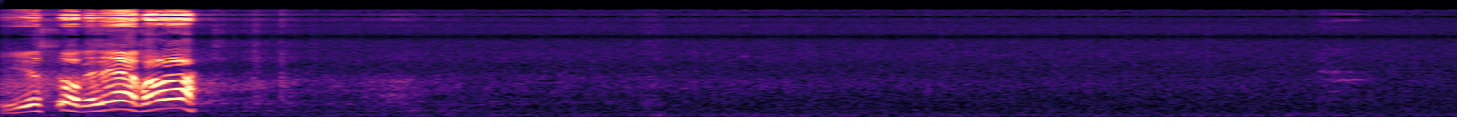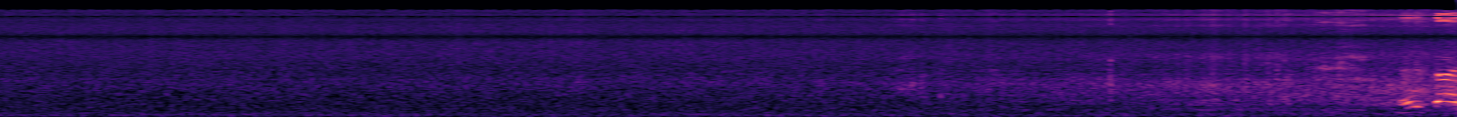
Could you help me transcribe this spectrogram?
Isso, beleza, vai lá! É isso aí!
